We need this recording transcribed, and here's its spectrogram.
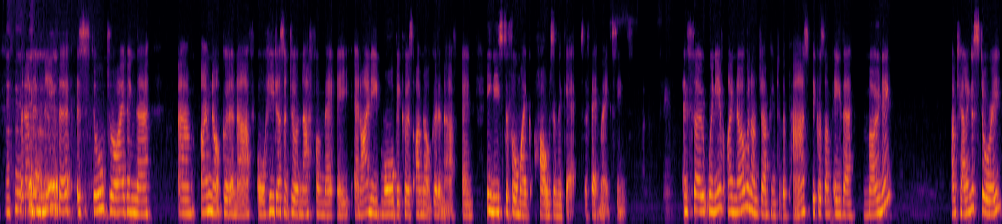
but underneath it is still driving the um, I'm not good enough, or he doesn't do enough for me, and I need more because I'm not good enough. And he needs to fill my holes and the gaps, if that makes sense. And so, whenever I know when I'm jumping to the past because I'm either moaning, I'm telling a story,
